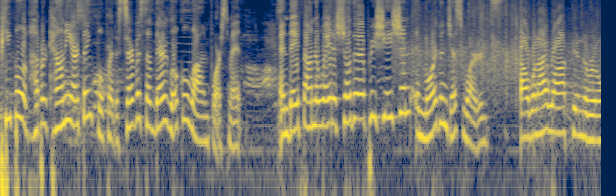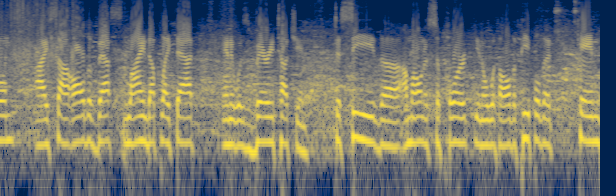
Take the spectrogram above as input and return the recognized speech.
People of Hubbard County are thankful for the service of their local law enforcement. And they found a way to show their appreciation in more than just words. Uh, when I walked in the room, I saw all the vests lined up like that, and it was very touching to see the amount of support, you know, with all the people that came.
